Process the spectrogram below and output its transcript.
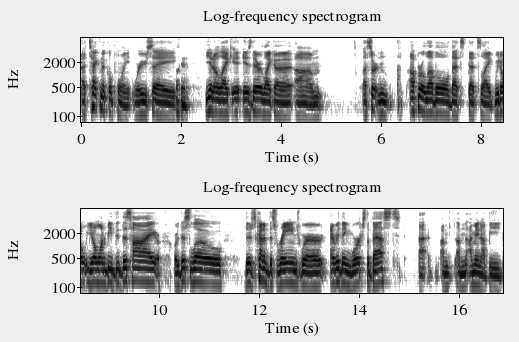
a technical point where you say okay you know like is there like a um a certain upper level that's that's like we don't you don't want to be th- this high or, or this low? There's kind of this range where everything works the best. Uh, I'm, I'm i may not be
